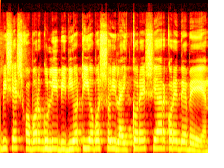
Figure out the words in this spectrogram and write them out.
বিশেষ খবরগুলি। ভিডিওটি অবশ্যই লাইক করে, শেয়ার করে দেবেন।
